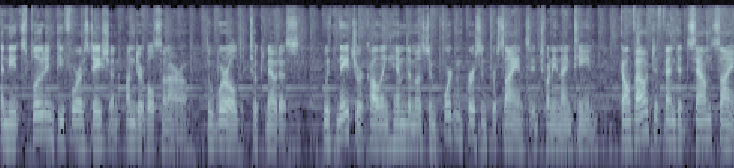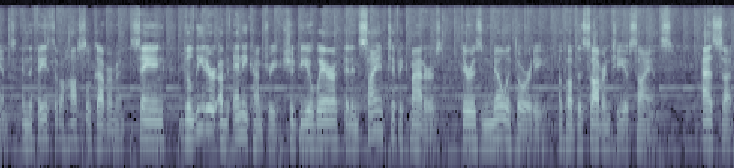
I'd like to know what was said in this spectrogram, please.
and the exploding deforestation under Bolsonaro. The world took notice, with Nature calling him the most important person for science in 2019. Galvão defended sound science in the face of a hostile government, saying, The leader of any country should be aware that in scientific matters there is no authority above the sovereignty of science. As such,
